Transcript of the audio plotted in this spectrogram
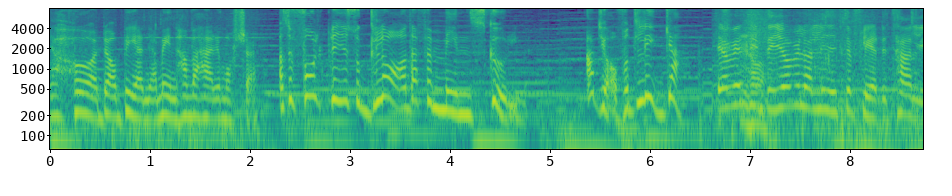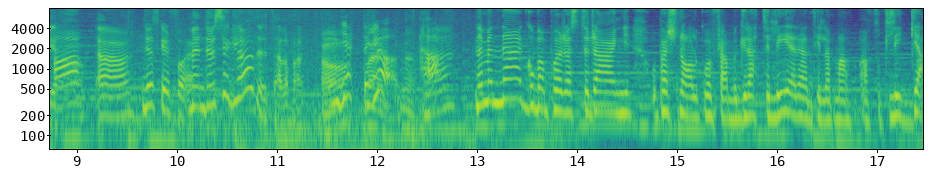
Jag hörde av Benjamin, han var här i morse. Alltså folk blir ju så glada för min skull. Att jag har fått ligga. Jag vet inte, jag vill ha lite fler detaljer. Ja, ja. det ska du få. Men du ser glad ut i alla fall. Är jätteglad. Ja. Nej, men när går man på en restaurang och personalen kommer fram och gratulerar en till att man har fått ligga?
